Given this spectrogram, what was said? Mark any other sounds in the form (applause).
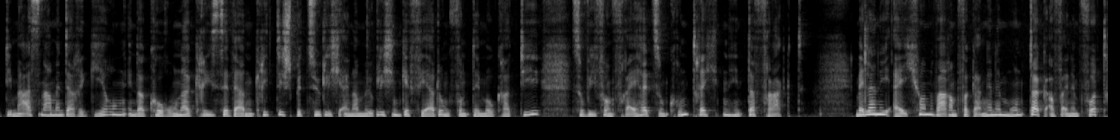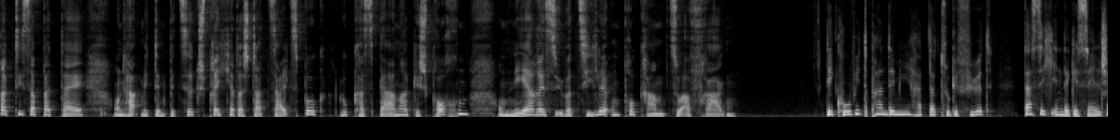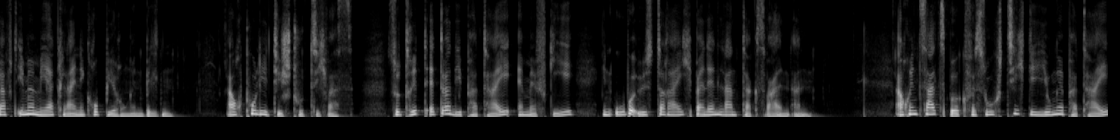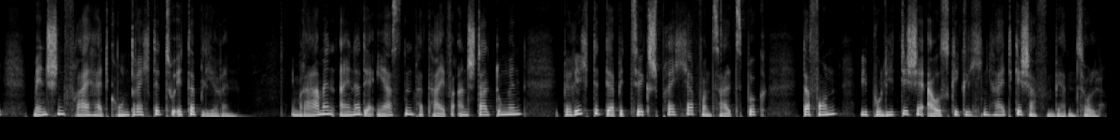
Die Maßnahmen der Regierung in der Corona-Krise werden kritisch bezüglich einer möglichen Gefährdung von Demokratie sowie von Freiheits- und Grundrechten hinterfragt. Melanie Eichhorn war am vergangenen Montag auf einem Vortrag dieser Partei und hat mit dem Bezirkssprecher der Stadt Salzburg, Lukas Berner, gesprochen, um Näheres über Ziele und Programm zu erfragen. Die Covid-Pandemie hat dazu geführt, dass sich in der Gesellschaft immer mehr kleine Gruppierungen bilden. Auch politisch tut sich was. So tritt etwa die Partei MFG in Oberösterreich bei den Landtagswahlen an. Auch in Salzburg versucht sich die junge Partei Menschenfreiheit Grundrechte zu etablieren. Im Rahmen einer der ersten Parteiveranstaltungen berichtet der Bezirkssprecher von Salzburg davon, wie politische Ausgeglichenheit geschaffen werden soll.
